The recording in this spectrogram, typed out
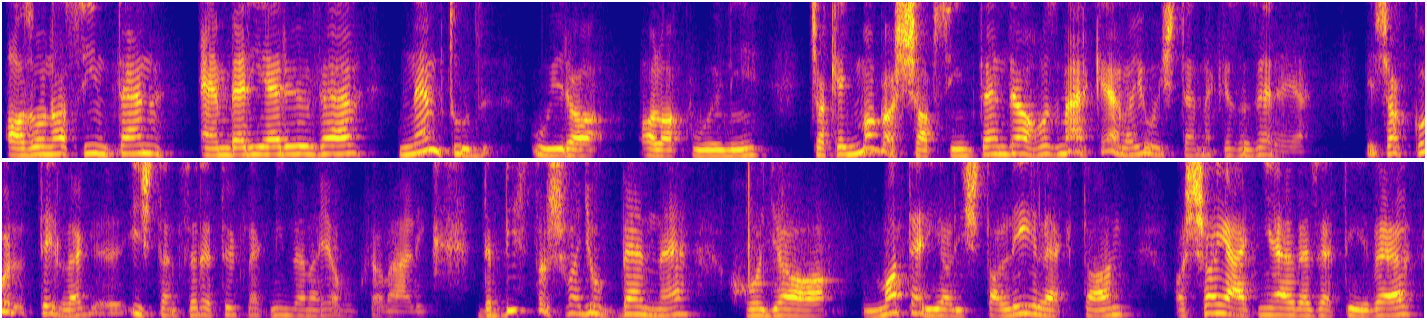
azon a szinten emberi erővel nem tud újra alakulni, csak egy magasabb szinten, de ahhoz már kell a jó Istennek ez az ereje. És akkor tényleg Isten szeretőknek minden a javukra válik. De biztos vagyok benne, hogy a materialista lélektan a saját nyelvezetével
